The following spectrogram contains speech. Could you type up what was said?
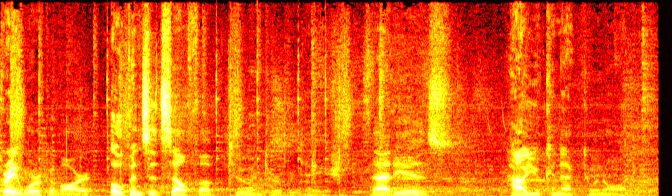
A great work of art opens itself up to interpretation. That is how you connect to an audience.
